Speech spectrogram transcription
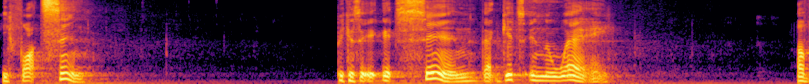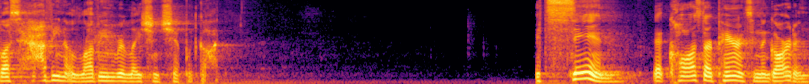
He fought sin. Because it's sin that gets in the way of us having a loving relationship with God. It's sin that caused our parents in the garden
